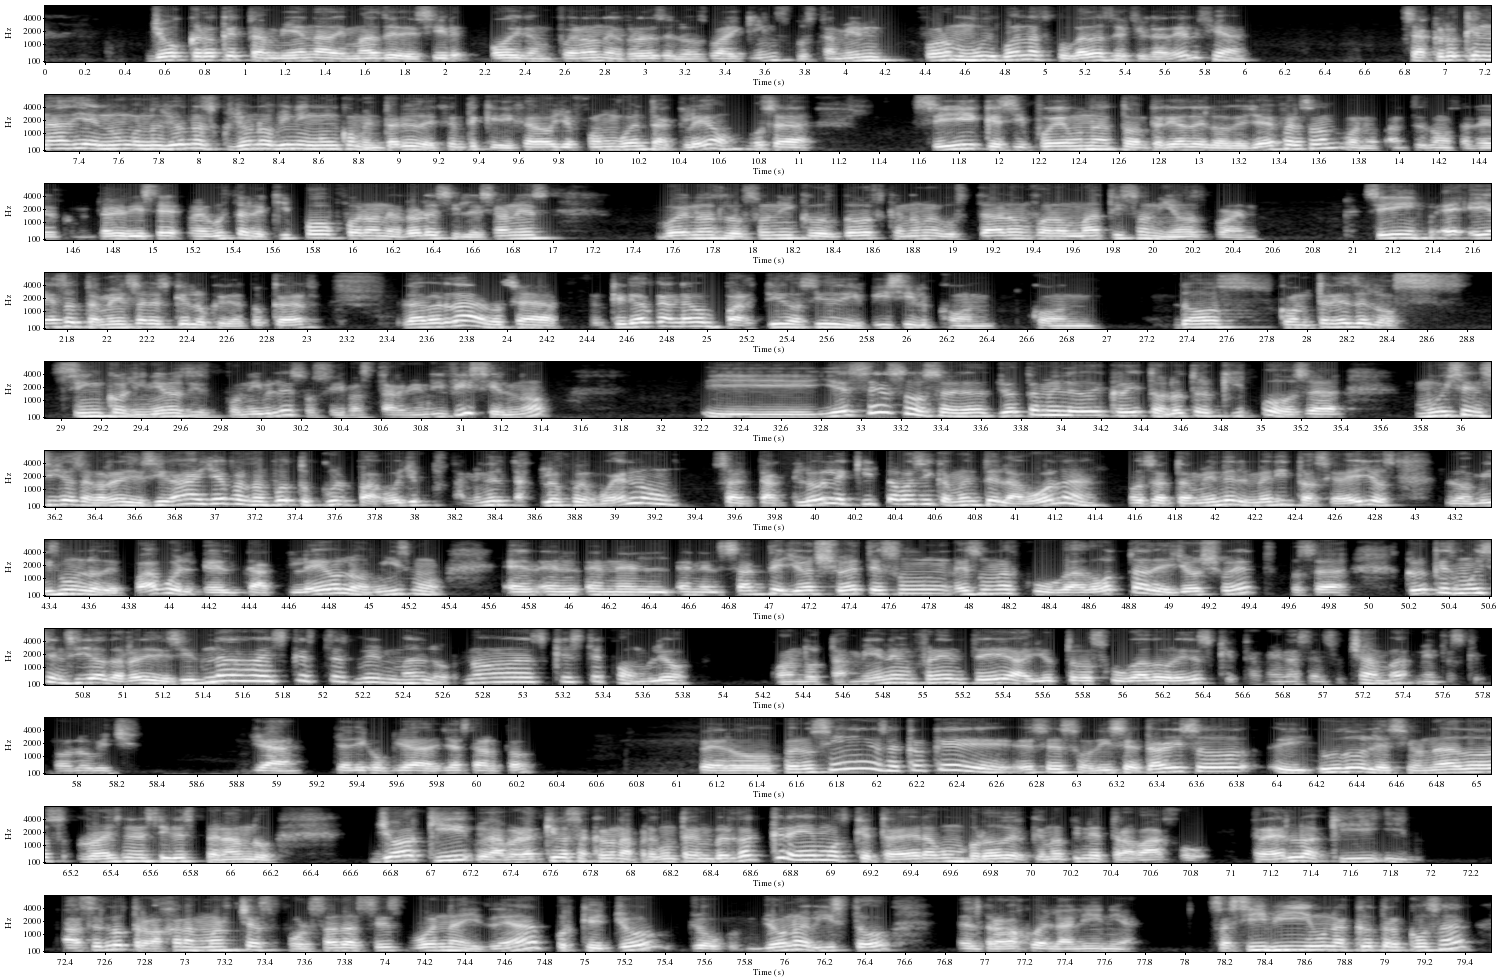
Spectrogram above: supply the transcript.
Yo creo que también, además de decir, oigan, fueron errores de los Vikings, pues también fueron muy buenas jugadas de Filadelfia. O sea, creo que nadie, yo, no, yo no vi ningún comentario de gente que dijera, oye, fue un buen tacleo. O sea, sí, que si fue una tontería de lo de Jefferson. Bueno, antes vamos a leer el comentario. Dice, me gusta el equipo, fueron errores y lesiones. Buenos, los únicos dos que no me gustaron fueron Mattison y Osborne. Sí, e, y eso también sabes que lo quería tocar. La verdad, o sea, quería ganar un partido así de difícil con, con dos, con tres de los cinco linieros disponibles, o sea, iba a estar bien difícil, ¿no? Y, es eso, o sea, yo también le doy crédito al otro equipo, o sea, muy sencillo agarrar y decir, ay, Jefferson fue tu culpa, oye, pues también el tacleo fue bueno, o sea, el tacleo le quita básicamente la bola, o sea, también el mérito hacia ellos, lo mismo en lo de Powell, el tacleo, lo mismo, en, en, el, en el sack de Josh es, un, es una jugadota de Josh o sea, creo que es muy sencillo agarrar y decir, no, es que este es muy malo, no, es que este fombleó, cuando también enfrente hay otros jugadores que también hacen su chamba, mientras que Pavlovich ya, ya dijo que ya, ya está harto. Pero, pero sí, o sea, creo que es eso. Dice Dariso y Udo lesionados, Reisner sigue esperando. Yo aquí, la verdad, quiero sacar una pregunta. ¿En verdad creemos que traer a un brother que no tiene trabajo, traerlo aquí y hacerlo trabajar a marchas forzadas es buena idea? Porque yo, yo, yo no he visto el trabajo de la línea. O sea, sí vi una que otra cosa,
